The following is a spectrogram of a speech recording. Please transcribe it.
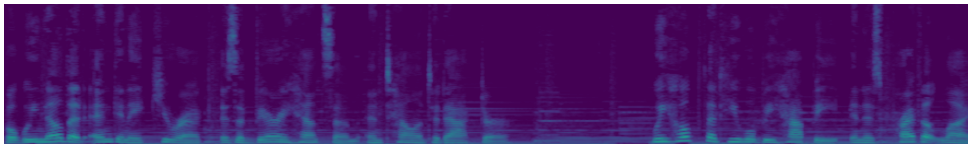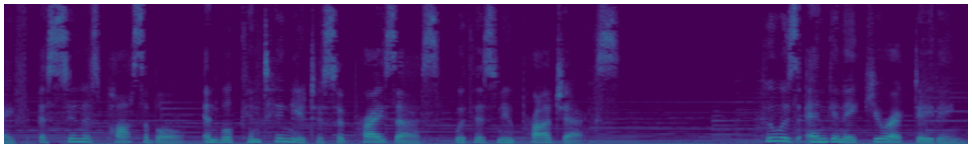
but we know that Engin Akyurek is a very handsome and talented actor. We hope that he will be happy in his private life as soon as possible and will continue to surprise us with his new projects. Who is Engin Akyurek dating?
